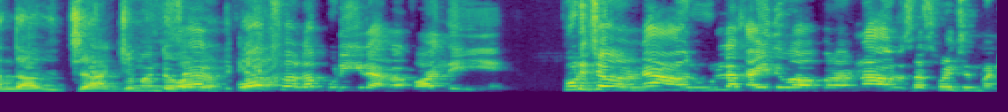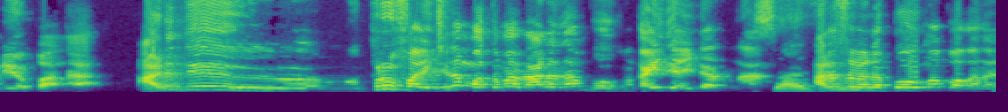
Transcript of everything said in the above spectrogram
அந்த ஜட்ஜ்மெண்ட் போக்சோல பிடிக்கிறாங்க குழந்தைக்கு. பிடிச்ச உடனே அவர் உள்ள கைது போறாருன்னா அவர் சஸ்பென்ஷன் பண்ணி வைப்பாங்க. அடுத்து ப்ரூஃப் ஆயிடுச்சுன்னா மொத்தமா வேலை தான் போகும். கைது ஆயிட்டாருன்னா. அரசு வேலை போகுமா போகாதா?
